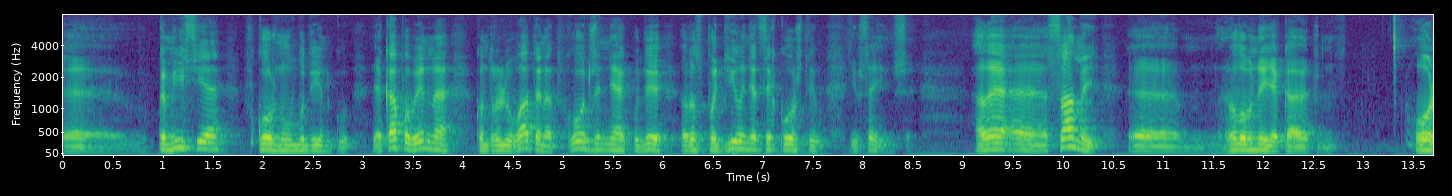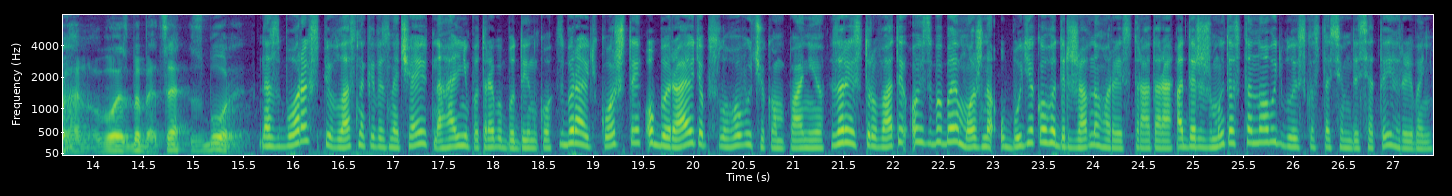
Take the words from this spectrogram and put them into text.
е, комісія в кожному будинку, яка повинна контролювати надходження, куди розподілення цих коштів і все інше. Але е, самий е, головний яка орган в ОСББ це збори. На зборах співвласники визначають нагальні потреби будинку, збирають кошти, обирають обслуговуючу компанію. Зареєструвати ОСББ можна у будь-якого державного реєстратора, а держмито становить близько 170 гривень.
